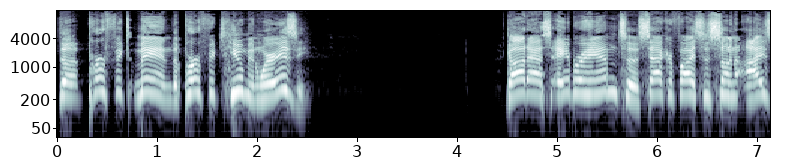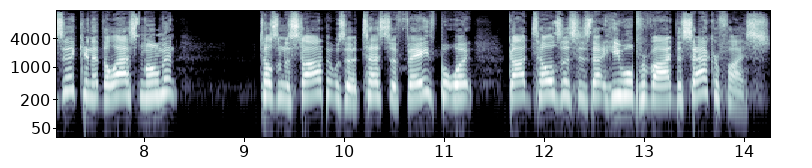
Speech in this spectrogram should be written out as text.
the perfect man, the perfect human? Where is he? God asked Abraham to sacrifice his son Isaac, and at the last moment, tells him to stop. It was a test of faith, but what God tells us is that he will provide the sacrifice.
